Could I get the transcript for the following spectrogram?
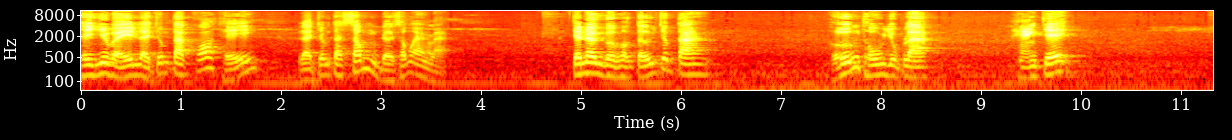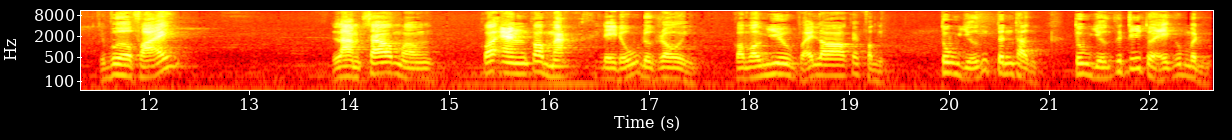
Thì như vậy là chúng ta có thể là chúng ta sống đời sống an lạc. Cho nên người phật tử chúng ta hưởng thụ dục lạc, hạn chế. Vừa phải làm sao mà có ăn, có mặc đầy đủ được rồi. Còn bao nhiêu phải lo cái phần tu dưỡng tinh thần, tu dưỡng cái trí tuệ của mình.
